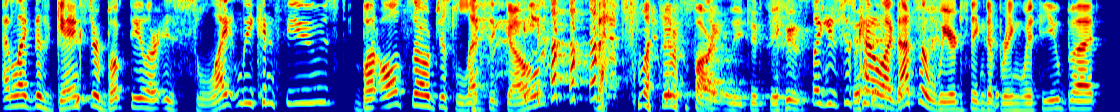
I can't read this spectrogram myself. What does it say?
And like this gangster book dealer is slightly confused, but also just lets it go. That's my favorite part. Slightly confused. Like he's just kind of like that's a weird thing to bring with you, but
